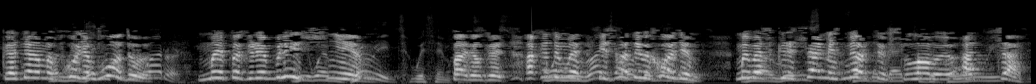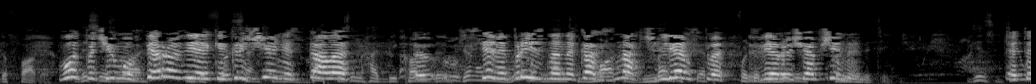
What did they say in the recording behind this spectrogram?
Когда мы входим в воду, мы погреблись с Ним. Павел говорит, а когда мы из воды выходим, мы воскресаем из мертвых славою Отца. Вот почему в первом веке крещение стало э, всеми признано как знак членства верующей общины. Это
